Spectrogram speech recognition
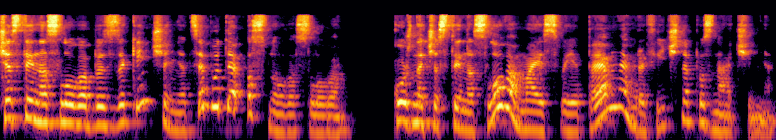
Частина слова без закінчення це буде основа слова. Кожна частина слова має своє певне графічне позначення.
